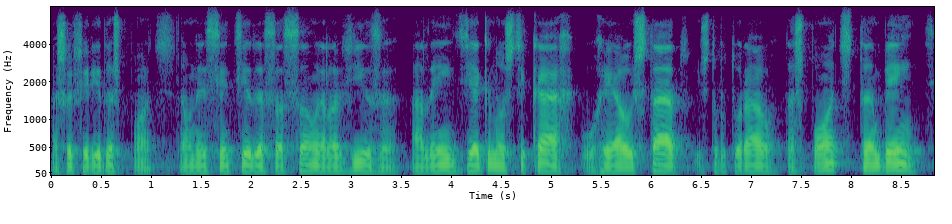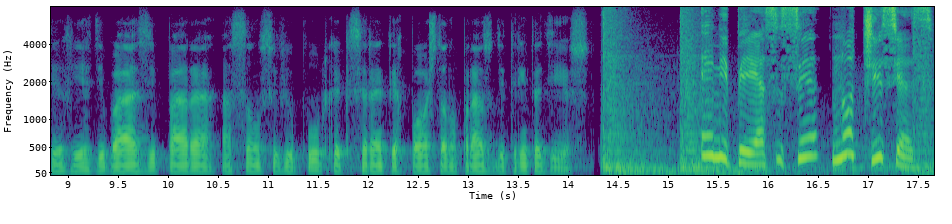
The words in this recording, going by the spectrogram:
as referidas pontes. Então, nesse sentido, essa ação ela visa, além de diagnosticar o real estado estrutural das pontes, também servir de base para a ação civil pública que será interposta no prazo de 30 dias. MPSC Notícias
